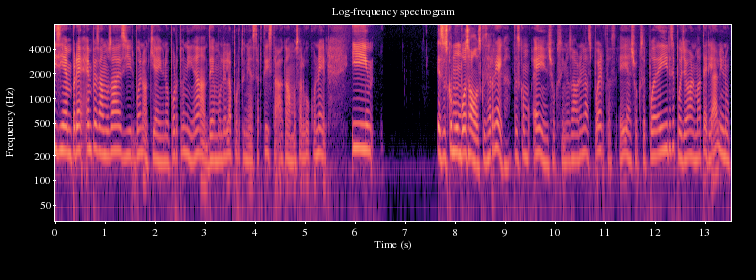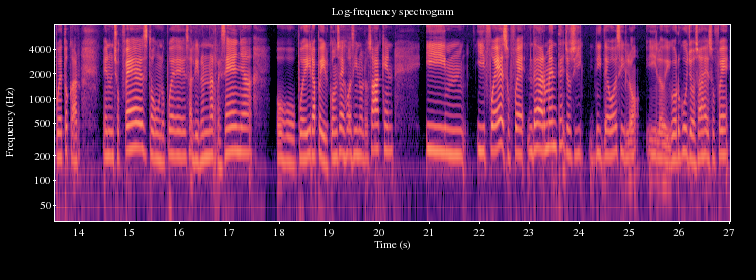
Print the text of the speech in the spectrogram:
Y siempre empezamos a decir, bueno, aquí hay una oportunidad, démosle la oportunidad a este artista, hagamos algo con él. Y eso es como un voz a voz que se riega. Entonces, como, hey, en Shock sí nos abren las puertas. Hey, a Shock se puede ir, se puede llevar material y uno puede tocar en un Shock Fest o uno puede salir en una reseña o puede ir a pedir consejo así no lo saquen. Y, y fue eso, fue realmente, yo sí debo decirlo y lo digo orgullosa de eso, fue,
